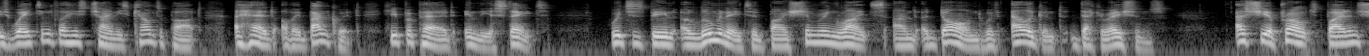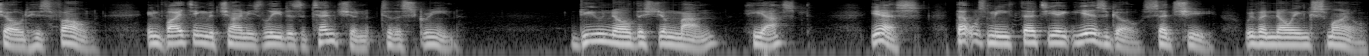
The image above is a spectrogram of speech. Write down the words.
is waiting for his Chinese counterpart ahead of a banquet he prepared in the estate, which has been illuminated by shimmering lights and adorned with elegant decorations. As Xi approached, Biden showed his phone inviting the Chinese leader's attention to the screen. Do you know this young man? he asked. Yes, that was me 38 years ago, said Xi, with a knowing smile.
